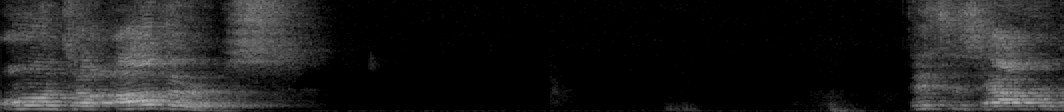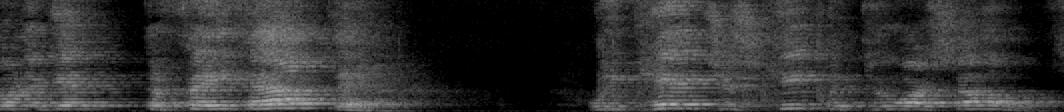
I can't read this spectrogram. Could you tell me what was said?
onto others. This is how we're going to get the faith out there. We can't just keep it to ourselves.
